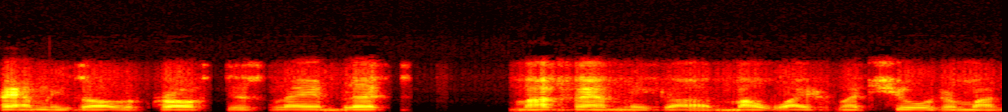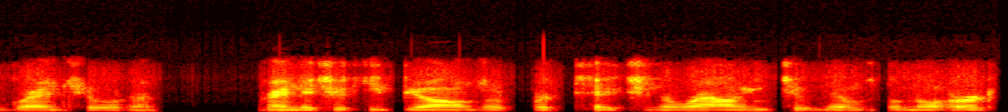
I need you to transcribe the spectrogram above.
families all across this land. Bless my family, God, my wife, my children, my grandchildren. Praying that you keep your arms of protection around each of them so no hurt,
